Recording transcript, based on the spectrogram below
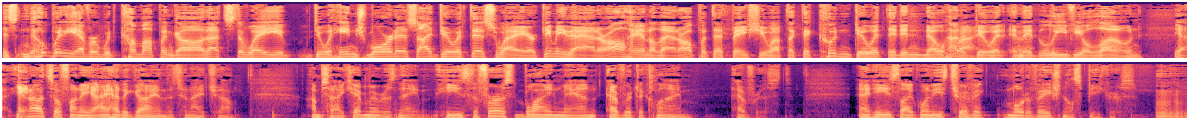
is nobody ever would come up and go, oh, that's the way you do a hinge mortise. I do it this way, or give me that, or I'll handle that, or I'll put that base shoe up. Like they couldn't do it. They didn't know how Right, to do it, and right. they'd leave you alone. Yeah, you know it's so funny. I had a guy in the Tonight Show. I'm sorry, I can't remember his name. He's the first blind man ever to climb Everest. And he's like one of these terrific motivational speakers. Mm-hmm.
